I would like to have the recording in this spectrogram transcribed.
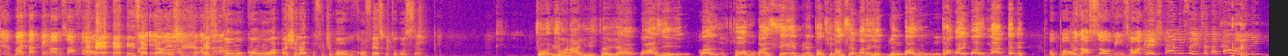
Mas tá ferrando sua folga. É, exatamente. Aí, Mas como, como apaixonado por futebol, eu confesso que eu tô gostando. Jornalista já quase, quase, folga quase sempre, né? Todo final de semana a gente, a gente quase não, não, trabalha quase nada, né? O, os nossos ouvintes vão acreditar nisso aí que você tá falando, hein?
